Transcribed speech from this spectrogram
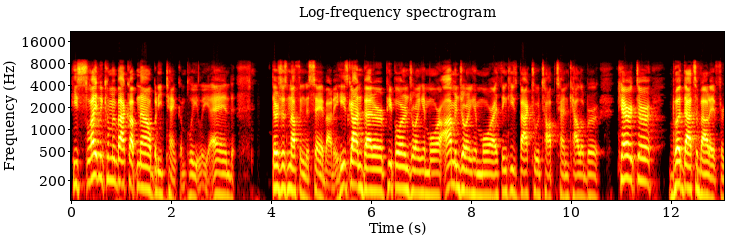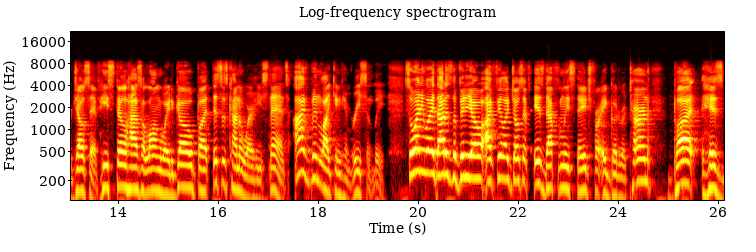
He's slightly coming back up now, but he tanked completely. And there's just nothing to say about it. He's gotten better. People are enjoying him more. I'm enjoying him more. I think he's back to a top 10 caliber character. But that's about it for Joseph. He still has a long way to go, but this is kind of where he stands. I've been liking him recently. So anyway, that is the video. I feel like Joseph is definitely staged for a good return. but his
